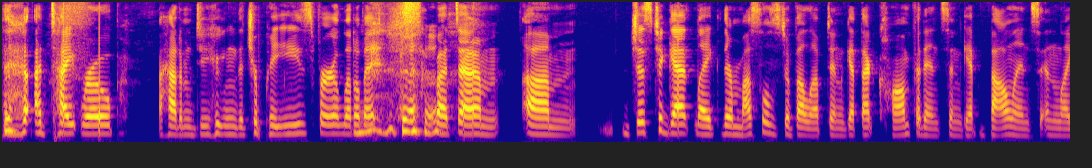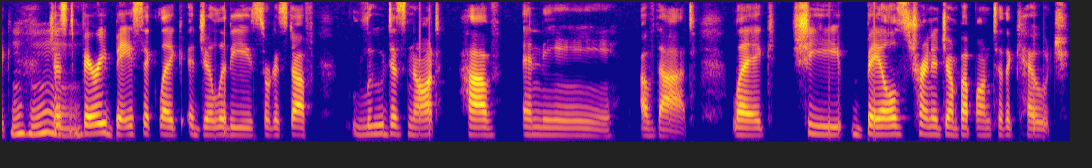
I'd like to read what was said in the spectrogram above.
the, a tightrope. Had him doing the trapeze for a little bit, but um, um, just to get like their muscles developed and get that confidence and get balance and like mm-hmm. just very basic like agility sort of stuff. Lou does not have any of that. Like she bails trying to jump up onto the couch.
